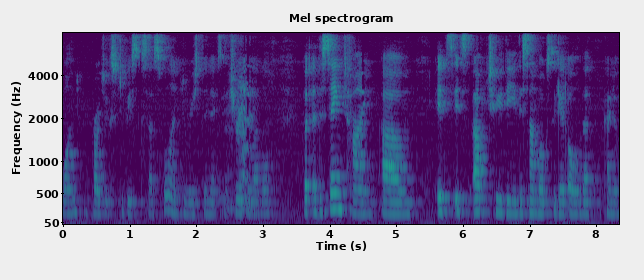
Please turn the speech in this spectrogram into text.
want projects to be successful and to reach the next maturity level. But at the same time, um, it's it's up to the, the sandbox to get all of that kind of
